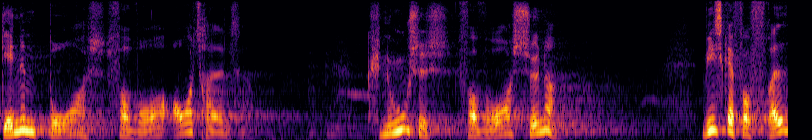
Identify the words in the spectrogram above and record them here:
gennembores for vores overtrædelser, knuses for vores synder. Vi skal få fred,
